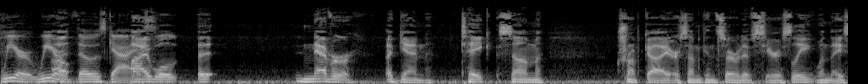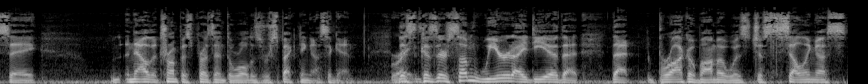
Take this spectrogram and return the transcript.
we are we are Oh, those guys." I will uh, never again take some Trump guy or some conservative seriously when they say, now that Trump is president, the world is respecting us again. Right. Because there's some weird idea that that Barack Obama was just selling us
